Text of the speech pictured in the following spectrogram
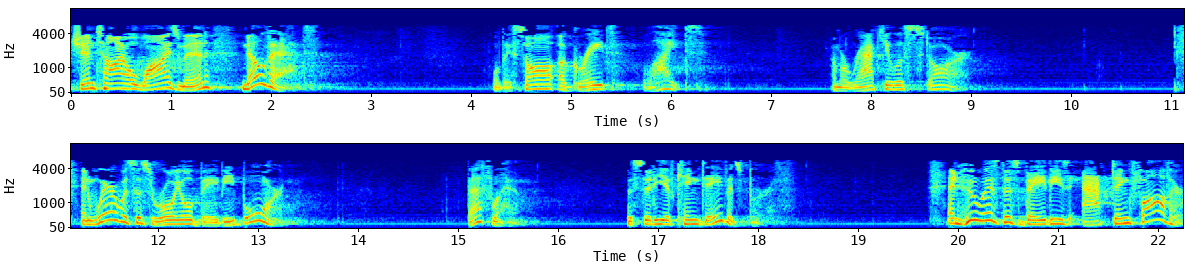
Gentile wise men know that? Well, they saw a great light, a miraculous star. And where was this royal baby born? Bethlehem the city of King David's birth. And who is this baby's acting father?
